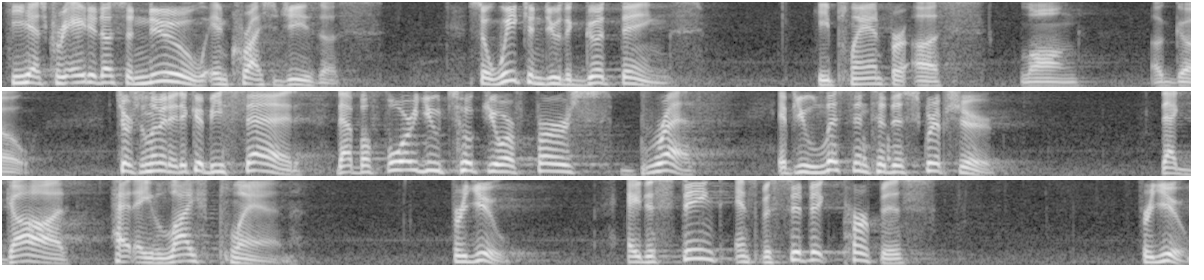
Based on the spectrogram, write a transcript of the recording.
He has created us anew in Christ Jesus so we can do the good things He planned for us long ago. Church Unlimited, it could be said that before you took your first breath, if you listen to this scripture, that God had a life plan for you, a distinct and specific purpose for you.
